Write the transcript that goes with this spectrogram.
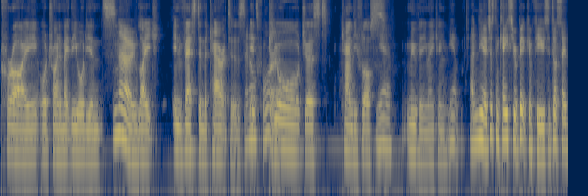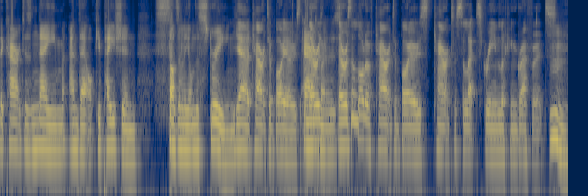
cry or trying to make the audience No. like invest in the characters. And It's for it. pure just candy floss Yeah. movie making. Yeah, and you know, just in case you're a bit confused, it does say the character's name and their occupation suddenly on the screen. Yeah, character bios. Character and there is bios. there is a lot of character bios, character select screen looking graphics. Hmm.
